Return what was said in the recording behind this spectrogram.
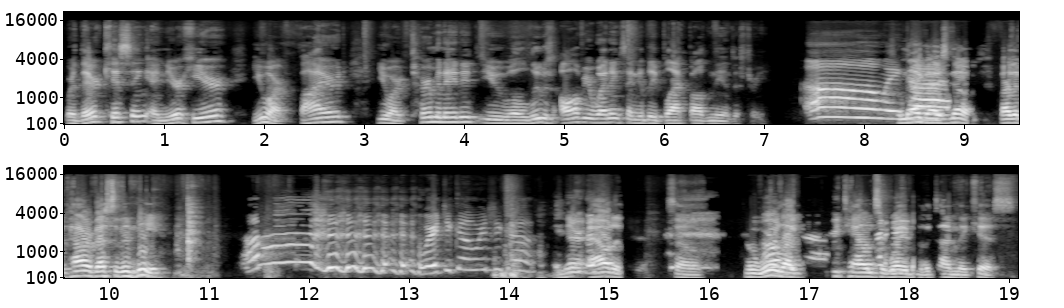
where they're kissing and you're here, you are fired, you are terminated, you will lose all of your weddings, and you'll be blackballed in the industry. oh my And now god. guys know by the power vested in me, Ah! Where'd you go? Where'd you go? and they're out of there. So, so we're Oh like three towns away by the time they kiss.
